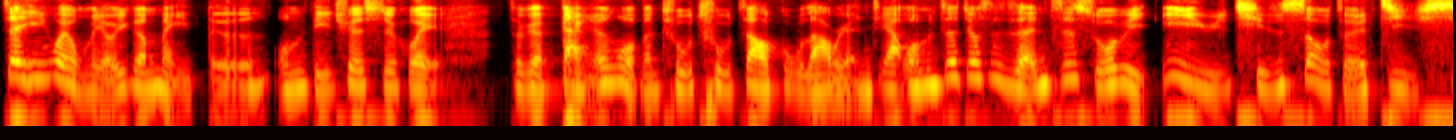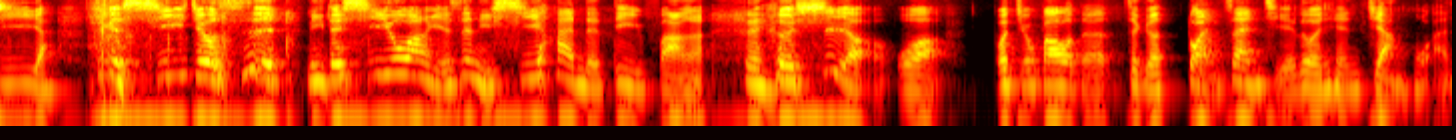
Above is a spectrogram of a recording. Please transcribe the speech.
正因为我们有一个美德，我们的确是会这个感恩我们处处照顾老人家。我们这就是人之所以异于禽兽者几希呀，这个希就是你的希望，也是你稀罕的地方啊。对，可是哦，我我就把我的这个短暂结论先讲完。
